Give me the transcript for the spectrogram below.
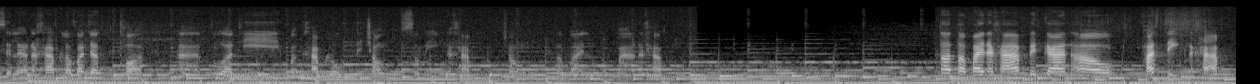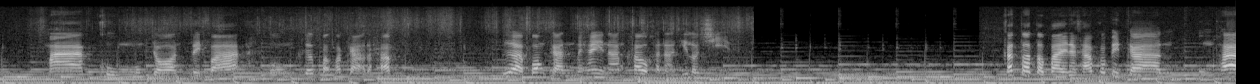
เสร็จแล้วนะครับ เราก็จะถอดอตัวที่บังคับลมในช่องสวิงนะครับ ช่องระบายลมออกมานะครับตอนต่อไปนะครับเป็นการเอาพลาสติกนะครับ มาคุมวงจรไฟฟ้าของเครื่องปรับอากาศนะครับ เพื่อป้องกันไม่ให้น้ำเข้าขณะที่เราฉีด ขั้นตอนต่อไปนะครับก็เป็นการอุ้มผ้า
